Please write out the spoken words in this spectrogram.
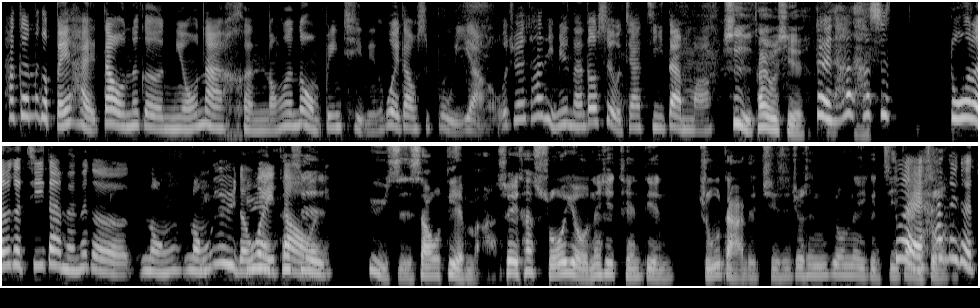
它跟那个北海道那个牛奶很浓的那种冰淇淋的味道是不一样。我觉得它里面难道是有加鸡蛋吗？是，它有写。对，它它是多了那个鸡蛋的那个浓浓郁的味道。是玉子烧店嘛，所以它所有那些甜点主打的其实就是用那个鸡蛋做。对，它那个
